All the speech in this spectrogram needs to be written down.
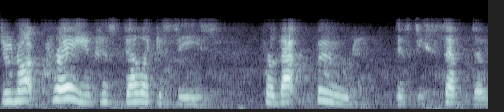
Do not crave his delicacies, for that food is deceptive.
